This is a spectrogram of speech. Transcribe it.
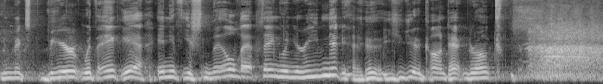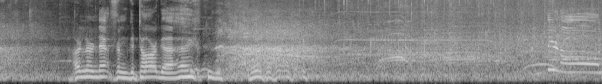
You mixed beer with the ink? Yeah. And if you smell that thing when you're eating it, you get a contact drunk. I learned that from Guitar Guy. beer nog!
